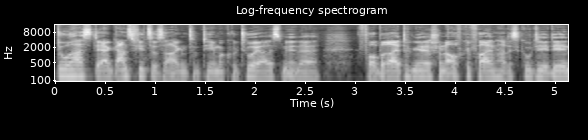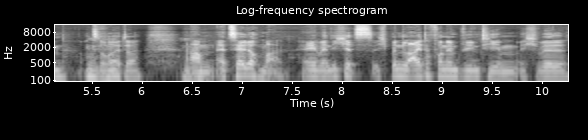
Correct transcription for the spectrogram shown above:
Du hast ja ganz viel zu sagen zum Thema Kultur. Ja, ist mir in der Vorbereitung ja schon aufgefallen, hattest gute Ideen und mhm. so weiter. Mhm. Ähm, erzähl doch mal. Hey, wenn ich jetzt, ich bin Leiter von dem Dream Team, ich will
